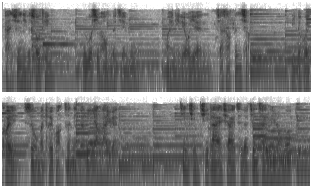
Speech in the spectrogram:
感谢你的收听，如果喜欢我们的节目，欢迎你留言加上分享。你的回馈是我们推广真理的力量来源。敬请期待下一次的精彩内容喽！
